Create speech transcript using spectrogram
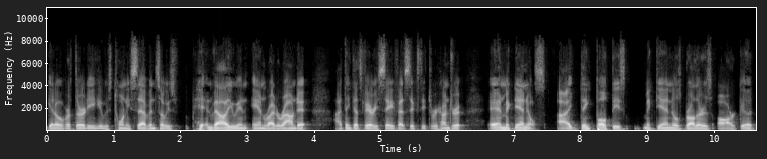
get over 30, he was 27. So he's hitting value in and right around it. I think that's very safe at 6,300. And McDaniels. I think both these McDaniels brothers are good.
